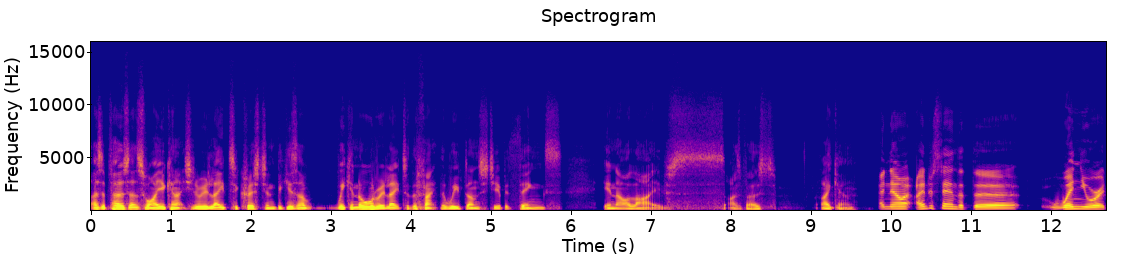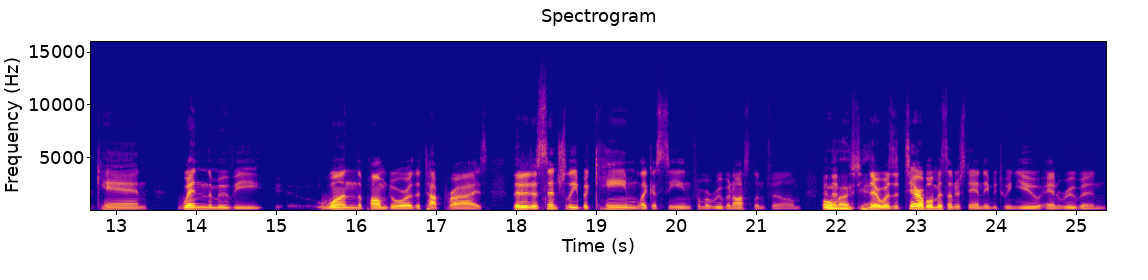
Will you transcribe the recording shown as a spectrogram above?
I suppose that's why you can actually relate to Christian because I, we can all relate to the fact that we've done stupid things in our lives. I suppose I can. And now I- I understand that the when you were at Cannes, when the movie uh, won the Palme d'Or, the top prize, that it essentially became like a scene from a Ruben Östlund film. Almost, yeah. There was a terrible misunderstanding between you and Ruben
